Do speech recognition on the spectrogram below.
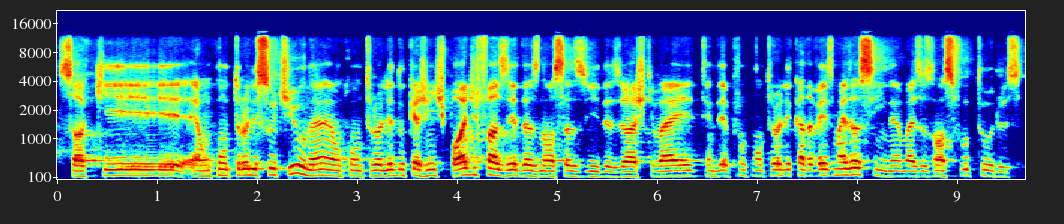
Só que é um controle sutil, né? É um controle do que a gente pode fazer das nossas vidas. Eu acho que vai tender para um controle cada vez mais assim, né? Mais dos nossos futuros,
